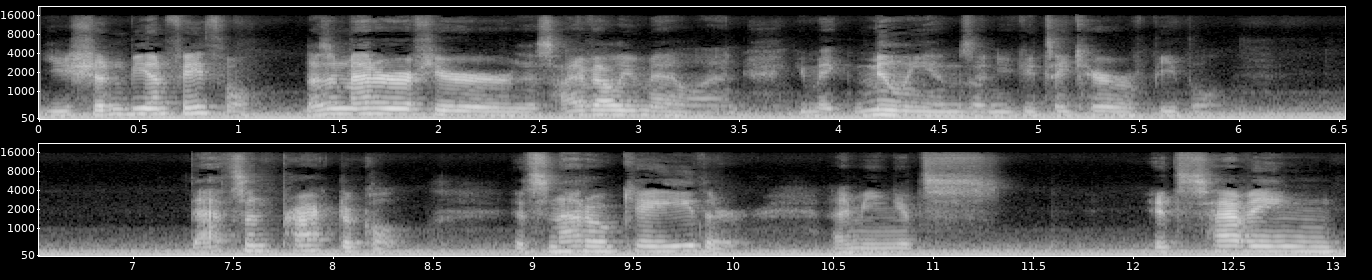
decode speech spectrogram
you shouldn't be unfaithful. Doesn't matter if you're this high value male and you make millions and you can take care of people. That's impractical. It's not okay either. I mean, it's it's having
